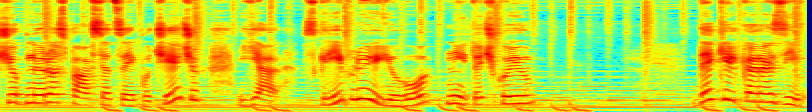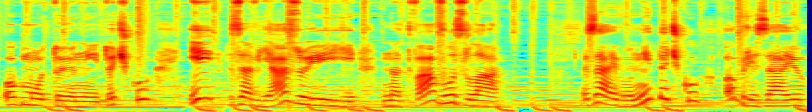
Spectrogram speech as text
Щоб не розпався цей пучечок, я скріплюю його ниточкою. Декілька разів обмотую ниточку і зав'язую її на два вузла. Зайву ниточку обрізаю.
